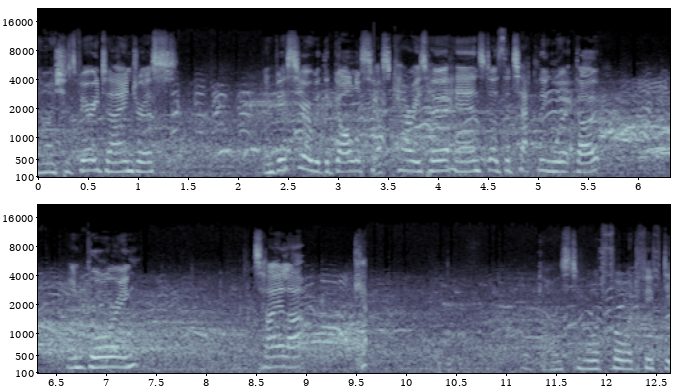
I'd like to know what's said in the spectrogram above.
No, she's very dangerous. And Vescio with the goal assist carries her hands, does the tackling work though. On Goring. Taylor goes toward forward 50.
